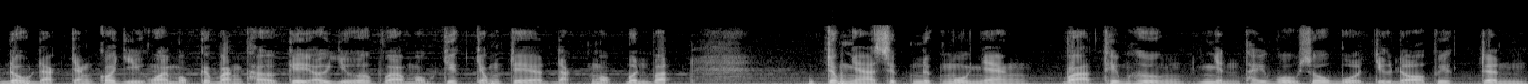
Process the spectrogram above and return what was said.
đồ đạc chẳng có gì ngoài một cái bàn thờ kê ở giữa và một chiếc chõng tre đặt một bên vách. Trong nhà sực nức mùi nhang và thiếm hương nhìn thấy vô số bùa chữ đỏ viết trên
